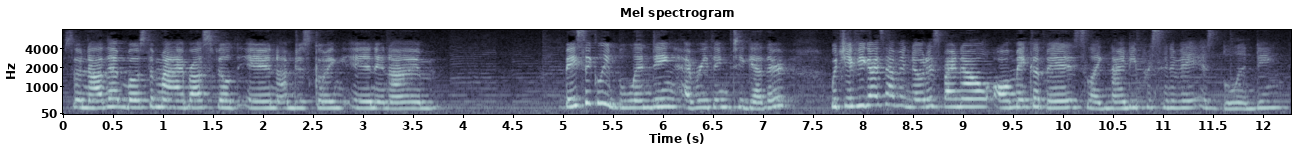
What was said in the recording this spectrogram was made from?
So now that most of my eyebrows filled in, I'm just going in and I'm basically blending everything together. Which if you guys haven't noticed by now, all makeup is, like 90% of it is blending.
